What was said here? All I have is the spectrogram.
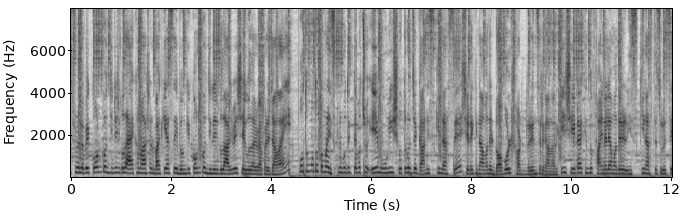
স্পেশাল হবে। কোন কোন জিনিসগুলো এখনও আসার বাকি আছে এবং কি কোন কোন জিনিসগুলো আসবে সেগুলোর ব্যাপারে জানাই। প্রথমত তোমরা স্ক্রিনে দেখতে পাচ্ছ এম উনিশ সতেরো যে গান স্কিন আসছে সেটা কিনা আমাদের ডবল শর্ট রেঞ্জের গান আর কি। সেটা কিন্তু ফাইনালি আমাদের স্কিন আসতে চলেছে।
